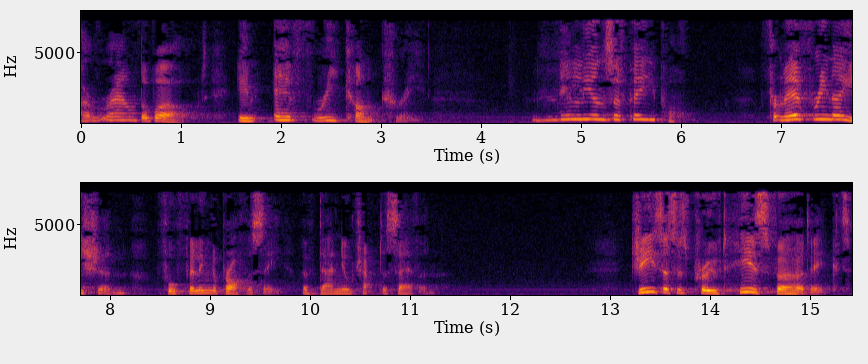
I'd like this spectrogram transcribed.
around the world, in every country, millions of people from every nation fulfilling the prophecy of Daniel chapter 7. Jesus has proved his verdict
